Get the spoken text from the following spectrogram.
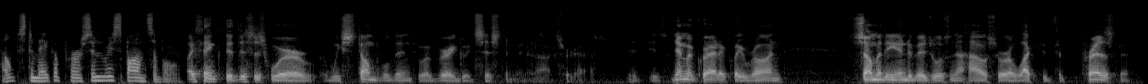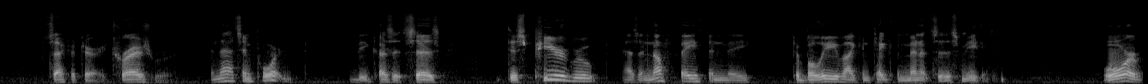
helps to make a person responsible. I think that this is where we stumbled into a very good system in an Oxford House. It, it's democratically run. Some of the individuals in the House are elected to president, secretary, treasurer. And that's important because it says this peer group has enough faith in me to believe I can take the minutes of this meeting. Or,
